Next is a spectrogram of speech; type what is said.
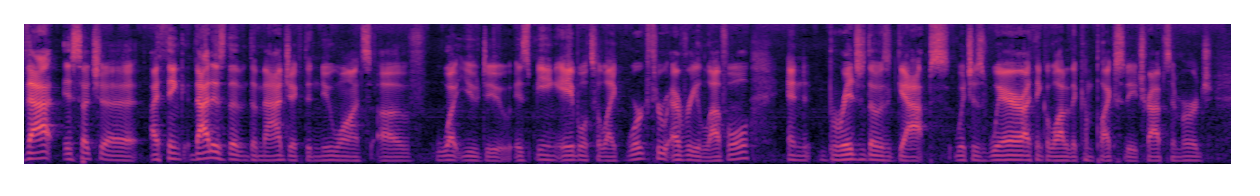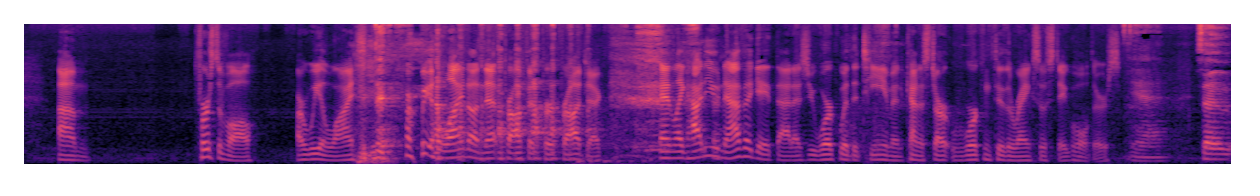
that is such a i think that is the the magic the nuance of what you do is being able to like work through every level and bridge those gaps which is where i think a lot of the complexity traps emerge um, first of all are we aligned are we aligned on net profit per project and like how do you navigate that as you work with the team and kind of start working through the ranks of stakeholders yeah so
